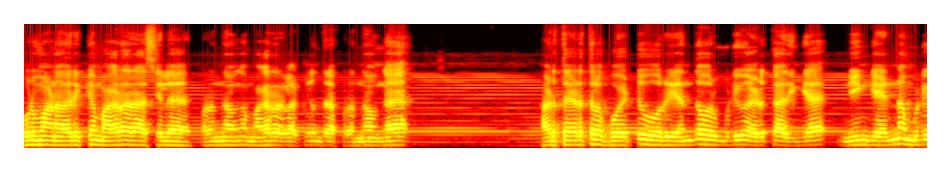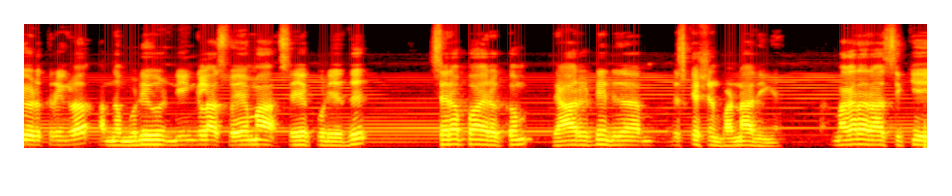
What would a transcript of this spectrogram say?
கூடுமான வரைக்கும் மகர ராசியில் பிறந்தவங்க மகர லக்னத்தில் பிறந்தவங்க அடுத்த இடத்துல போயிட்டு ஒரு எந்த ஒரு முடிவும் எடுக்காதீங்க. நீங்கள் என்ன முடிவு எடுக்கிறீங்களோ அந்த முடிவு நீங்களாக சுயமாக செய்யக்கூடியது சிறப்பாக இருக்கும். யாருக்கிட்டையும் டிஸ்கஷன் பண்ணாதீங்க. மகர ராசிக்கு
